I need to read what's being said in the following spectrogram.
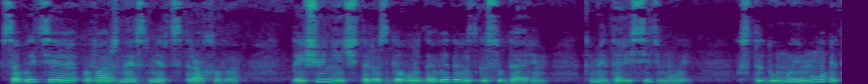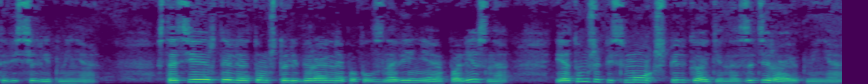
Событие — важная смерть Страхова. Да еще нечто, разговор Давыдова с государем. Комментарий седьмой. К стыду моему это веселит меня. Статья Эртеля о том, что либеральное поползновение полезно, и о том же письмо Шпильгагена задирают меня.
